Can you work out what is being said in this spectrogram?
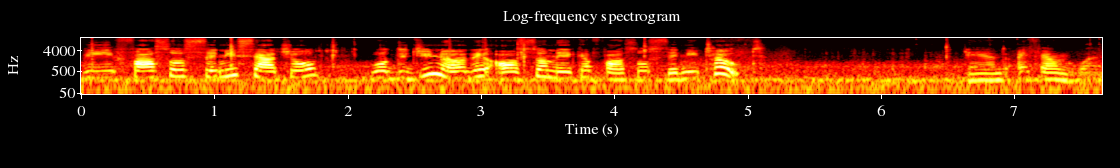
the Fossil Sydney satchel. Well, did you know they also make a Fossil Sydney tote? And I found one.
